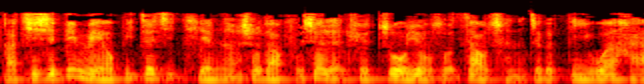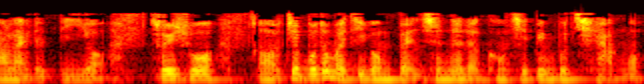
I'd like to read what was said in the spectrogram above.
那其实并没有比这几天呢受到辐射冷却作用所造成的这个低温还要来得低哦。所以说，哦，这波东北季风本身的冷空气并不强哦，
